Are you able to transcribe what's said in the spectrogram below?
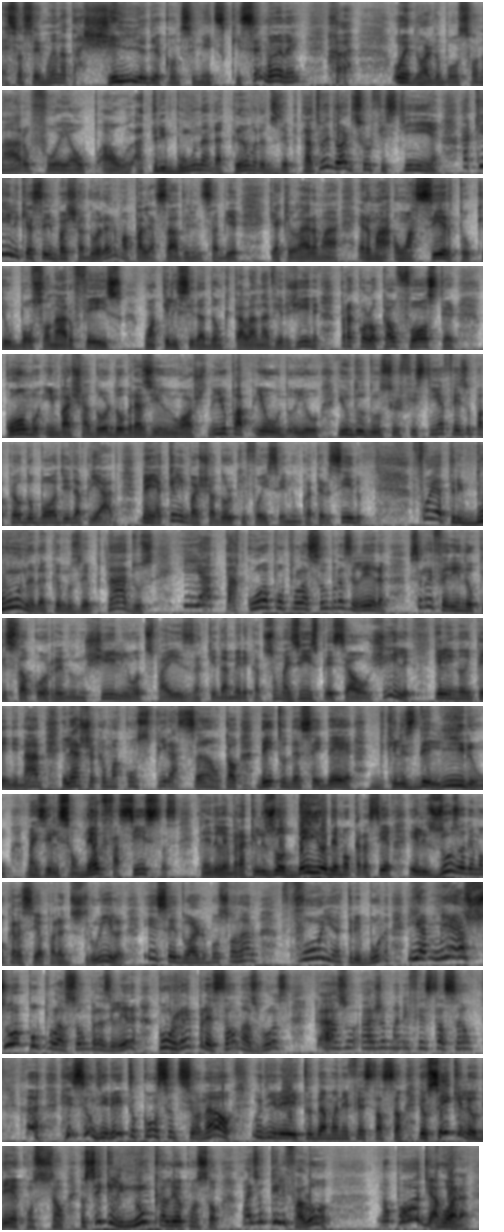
Essa semana tá cheia de acontecimentos. Que semana, hein? O Eduardo Bolsonaro foi ao, ao, à tribuna da Câmara dos Deputados, o Eduardo Surfistinha, aquele que ia ser embaixador, era uma palhaçada, a gente sabia que aquilo lá era, uma, era uma, um acerto que o Bolsonaro fez com aquele cidadão que está lá na Virgínia para colocar o Foster como embaixador do Brasil em Washington. E o, e, o, e, o, e o Dudu Surfistinha fez o papel do bode e da piada. Bem, aquele embaixador que foi sem nunca ter sido, foi à tribuna da Câmara dos Deputados e atacou a população brasileira, se referindo ao que está ocorrendo no Chile, em outros países aqui da América do Sul, mas em especial o Chile, que ele não entende nada, ele acha que é uma conspiração, tal, dentro dessa ideia de que eles deliram, mas eles são neofascistas, tem de lembrar que eles odeiam a democracia, eles usam a democracia para destruí-la. Esse Eduardo Bolsonaro foi à tribuna e ameaçou a população brasileira com repressão nas ruas caso haja manifestação. Isso é um direito constitucional, o direito da manifestação. Eu sei que ele odeia a Constituição, eu sei que ele ele nunca leu a Constituição. Mas o que ele falou, não pode. Agora,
